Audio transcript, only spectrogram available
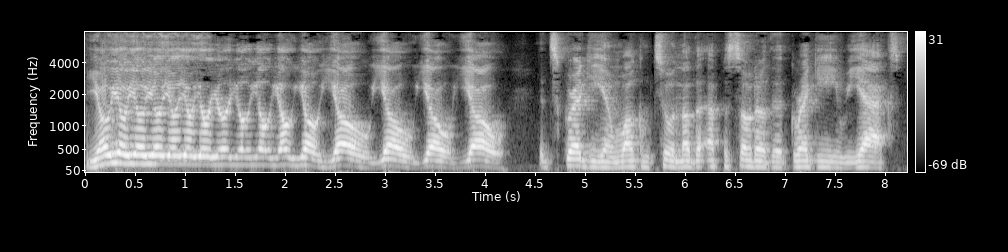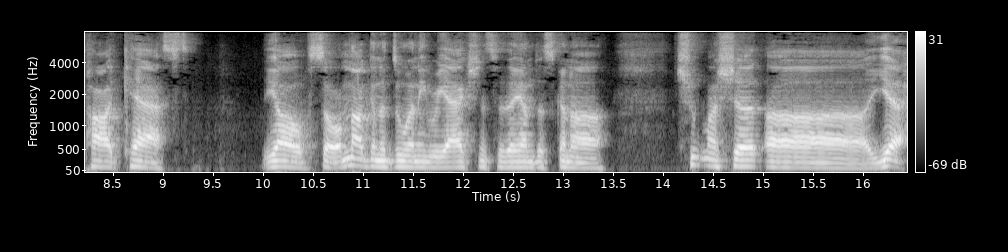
yo yo yo yo yo yo yo yo yo yo yo yo yo yo yo yo. It's Greggy and welcome to another episode of the Greggy Reacts podcast. Yo, so I'm not gonna do any reactions today. I'm just gonna shoot my shit. Uh yeah.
